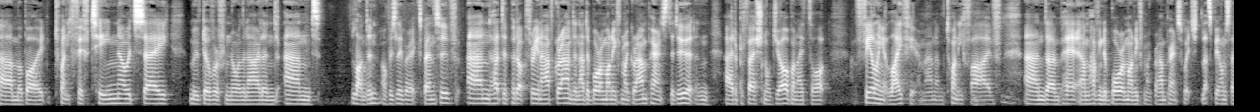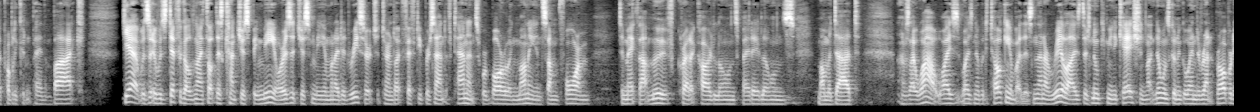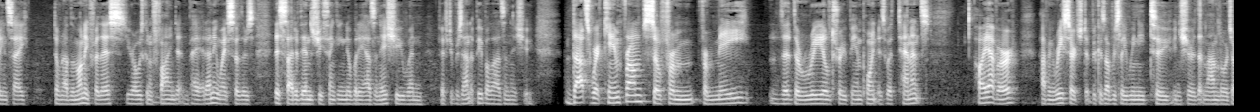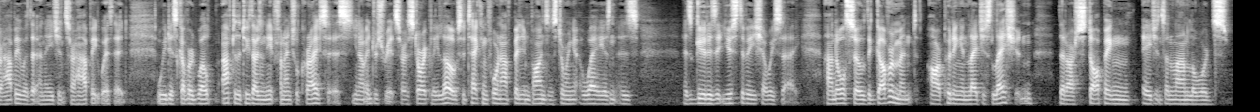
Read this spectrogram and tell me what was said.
um, about 2015, I would say, moved over from Northern Ireland. And London, obviously very expensive, and had to put up three and a half grand and had to borrow money from my grandparents to do it. And I had a professional job, and I thought, I'm failing at life here, man. I'm 25, and I'm, pay- I'm having to borrow money from my grandparents, which, let's be honest, I probably couldn't pay them back. Yeah, it was it was difficult, and I thought this can't just be me, or is it just me? And when I did research, it turned out 50% of tenants were borrowing money in some form to make that move: credit card loans, payday loans, mum and dad I was like, wow, why is, why is nobody talking about this? And then I realized there's no communication. Like, no one's going to go in to rent property and say, don't have the money for this. You're always going to find it and pay it anyway. So there's this side of the industry thinking nobody has an issue when 50% of people has an issue. That's where it came from. So from, for me, the, the real true pain point is with tenants. However, having researched it, because obviously we need to ensure that landlords are happy with it and agents are happy with it, we discovered, well, after the 2008 financial crisis, you know, interest rates are historically low. So taking four and a half billion pounds and storing it away isn't as as good as it used to be, shall we say. And also the government are putting in legislation that are stopping agents and landlords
